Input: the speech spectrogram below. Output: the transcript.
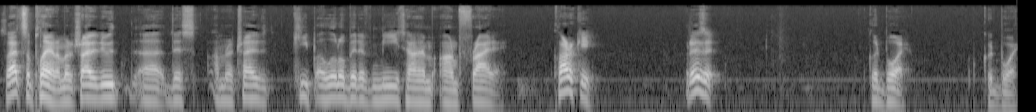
So that's the plan. I'm going to try to do uh, this. I'm going to try to keep a little bit of me time on Friday. Clarky, what is it? Good boy. Good boy.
